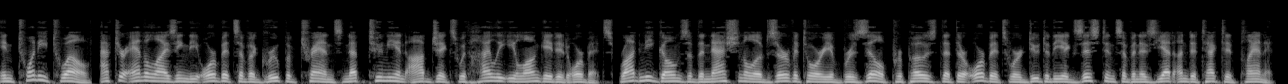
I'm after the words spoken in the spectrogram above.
In 2012, after analyzing the orbits of a group of trans-Neptunian objects with highly elongated orbits, Rodney Gomes of the National Observatory of Brazil proposed that their orbits were due to the existence of an as yet undetected planet.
